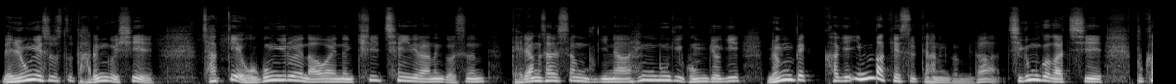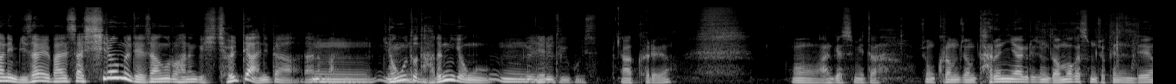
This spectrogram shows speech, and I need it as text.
내용에 있어서도 다른 것이 작게 501호에 나와 있는 킬체인이라는 것은 대량 살상 무기나 핵무기 공격이 명백하게 임박했을 때 하는 겁니다. 지금과 같이 북한이 미사일 발사 실험을 대상으로 하는 것이 절대 아니다라는 음. 말. 경우도 다른 경우를 음. 예를 들고 있습니다. 아 그래요? 어 알겠습니다. 좀 그럼 좀 다른 이야기로 좀 넘어갔으면 좋겠는데요.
